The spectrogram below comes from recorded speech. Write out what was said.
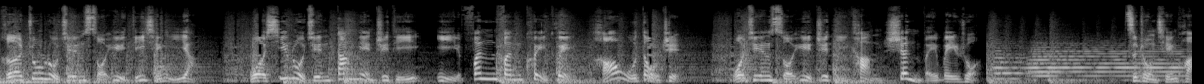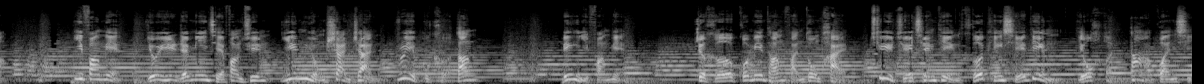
和中路军所遇敌情一样，我西路军当面之敌亦纷纷溃退，毫无斗志。我军所遇之抵抗甚为微弱。此种情况。一方面，由于人民解放军英勇善战、锐不可当；另一方面，这和国民党反动派拒绝签订和平协定有很大关系。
